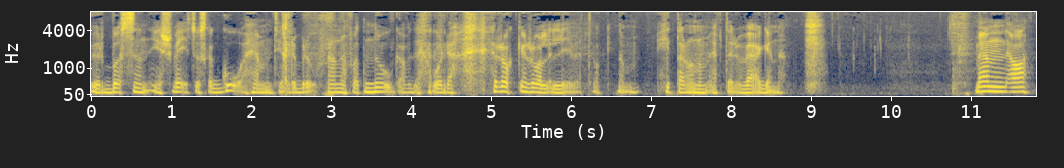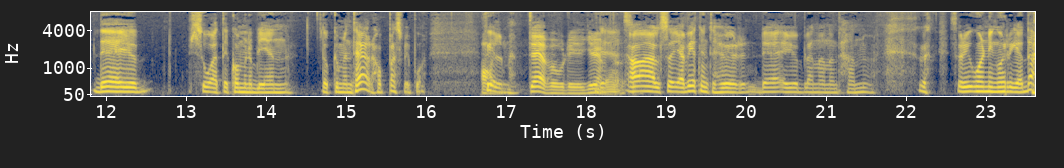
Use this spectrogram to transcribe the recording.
ur bussen i Schweiz och ska gå hem till Örebro. För han har fått nog av det hårda rock'n'roll-livet och de hittar honom efter vägen. Men ja, det är ju så att det kommer att bli en dokumentär, hoppas vi på. Film. Det vore ju grymt Det, alltså. Ja, alltså jag vet inte hur, det är ju bland annat han nu. Så det är ordning och reda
